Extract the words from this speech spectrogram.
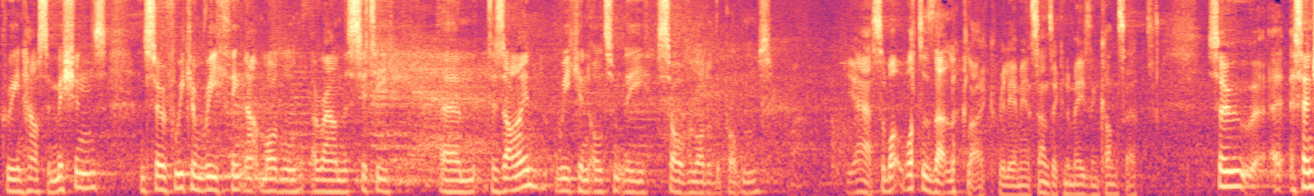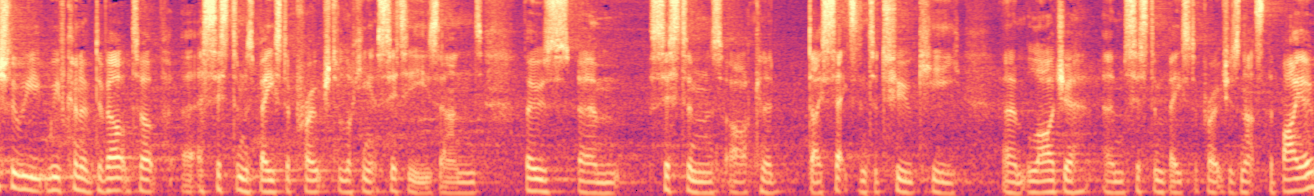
greenhouse emissions. And so, if we can rethink that model around the city um, design, we can ultimately solve a lot of the problems. Yeah, so what, what does that look like, really? I mean, it sounds like an amazing concept. So uh, essentially, we, we've kind of developed up a systems based approach to looking at cities, and those um, systems are kind of dissected into two key um, larger um, system based approaches, and that's the bio,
